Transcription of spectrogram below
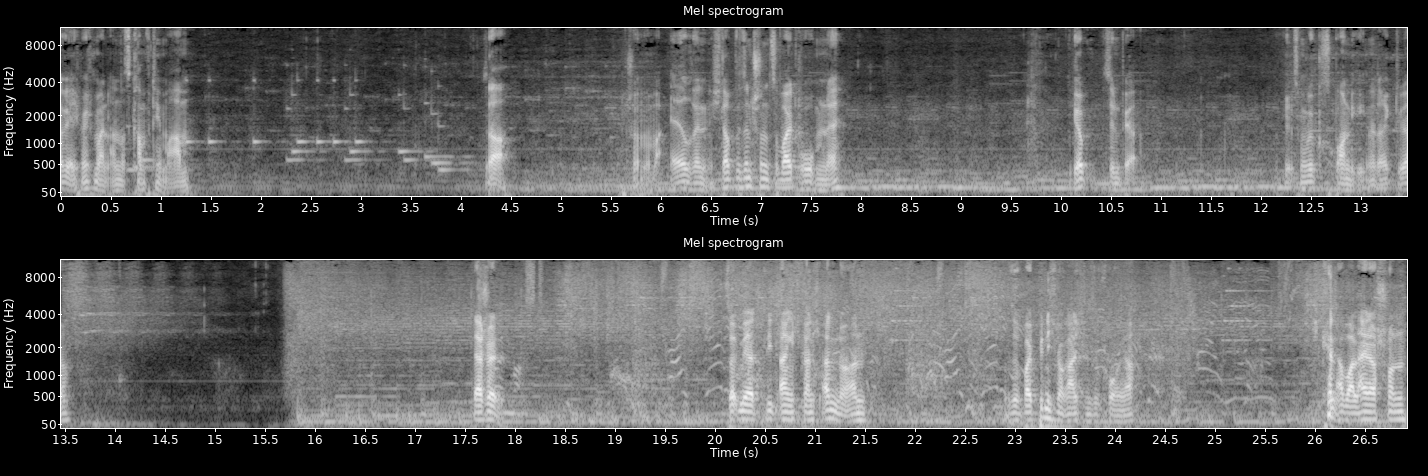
Okay, ich möchte mal ein anderes Kampfthema haben. So. Schauen wir mal. Elvin. Ich glaube, wir sind schon zu weit oben, ne? Jupp, sind wir. Okay, zum Glück spawnen die Gegner direkt wieder. Sehr schön. Sollte mir das Lied eigentlich gar nicht anhören. So weit bin ich noch gar nicht in so vorher. Ich kenne aber leider schon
